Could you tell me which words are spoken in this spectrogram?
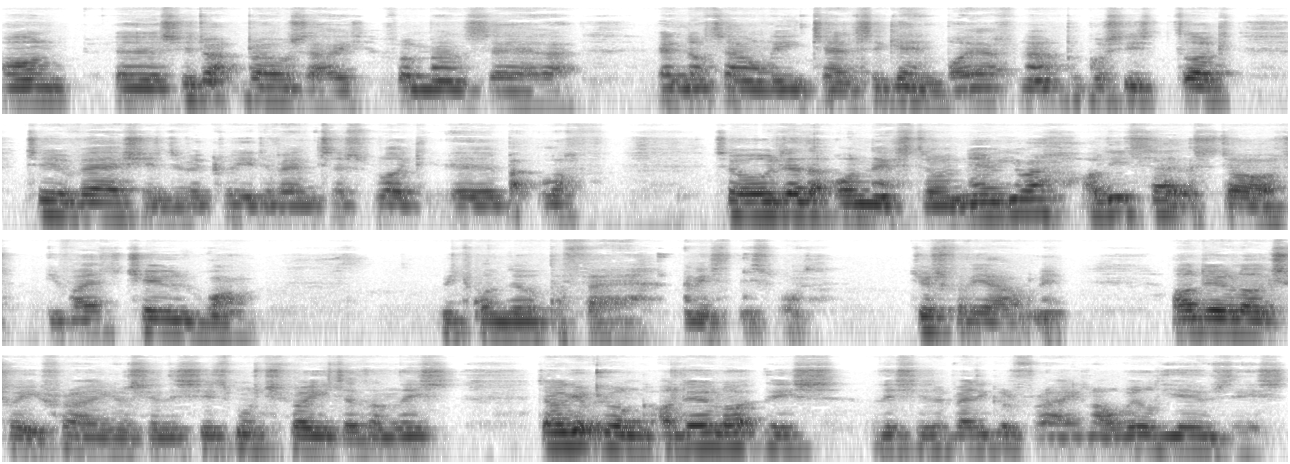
on uh, Sidrat Brose from Mancera and not only intense again by half now because he's like two versions of a Creed Aventus like uh, Backloff so we'll do that one next time. Now, you are, I did say at the start, if I had to choose one, which one do I prefer? And it's this one, just for the opening. I do like sweet fragrance, and this is much sweeter than this. Don't get me wrong, I do like this. This is a very good fragrance. I will use this,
